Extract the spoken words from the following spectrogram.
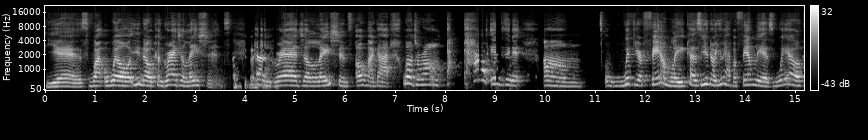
Yes. Well, you know, congratulations. Thank you, thank congratulations. You. Oh my God. Well, Jerome, how is it um with your family because you know you have a family as well.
